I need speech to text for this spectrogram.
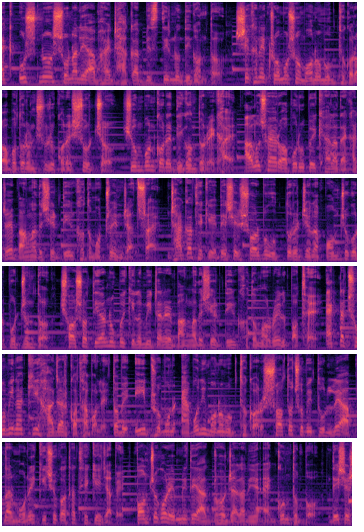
এক উষ্ণ সোনালী আভায় ঢাকা বিস্তীর্ণ দিগন্ত। সেখানে ক্রমশ মনোমুগ্ধকর অবতরণ শুরু করে সূর্য। চুম্বন করে দিগন্ত রেখায়। আলো ছায়ার অপরূপে খেলা দেখা যায় বাংলাদেশের দীর্ঘতম ট্রেন যাত্রায়। ঢাকা থেকে দেশের সর্ব উত্তরের জেলা পঞ্চগড় পর্যন্ত ছশো তিরানব্বই কিলোমিটারের বাংলাদেশের দীর্ঘতম রেলপথে। একটা ছবি নাকি হাজার কথা বলে, তবে এই ভ্রমণ এমনই মনোমুগ্ধকর, শত ছবি তুললে আপনার মনে কিছু কথা থেকেই যাবে। পঞ্চগড় এমনিতে আগ্রহ জাগা নিয়ে এক গন্তব্য। দেশের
